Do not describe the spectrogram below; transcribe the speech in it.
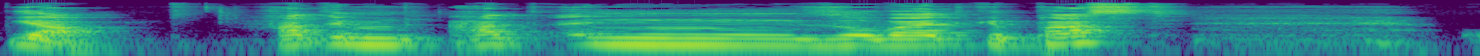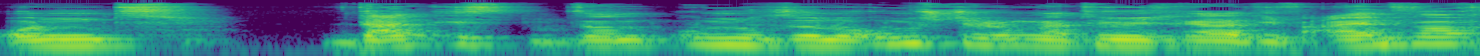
ja, hat, im, hat insoweit gepasst. Und dann ist so, um, so eine Umstellung natürlich relativ einfach.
